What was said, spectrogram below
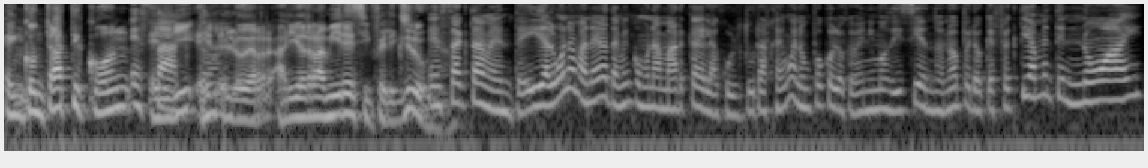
En contraste con el- lo de Ariel Ramírez y Félix Luna. Exactamente. Y de alguna manera también como una marca de la cultura argentina. Bueno, un poco lo que venimos diciendo, ¿no? Pero que efectivamente no hay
